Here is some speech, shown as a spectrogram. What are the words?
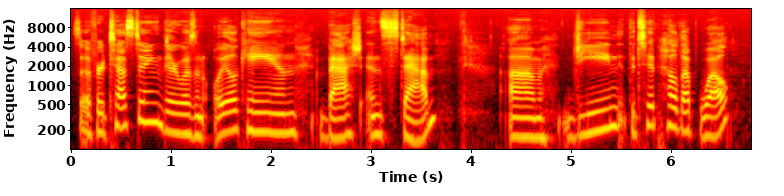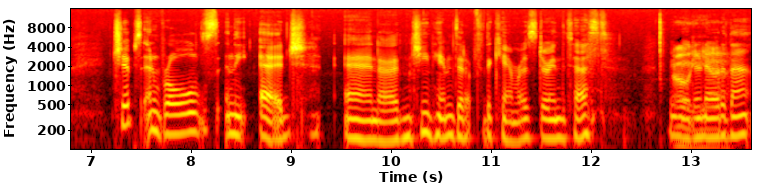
So for testing, there was an oil can, bash, and stab. Um, Gene, the tip held up well. Chips and rolls in the edge. And uh, Gene hammed it up for the cameras during the test. We Oh, made a note of that.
